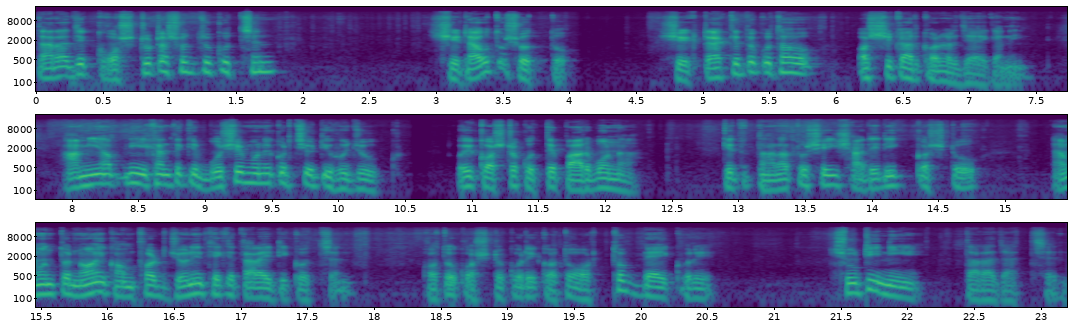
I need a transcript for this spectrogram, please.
তারা যে কষ্টটা সহ্য করছেন, সেটাও তো সত্য। সেটাকে তো কোথাও অস্বীকার করার জায়গা নেই। আমি আপনি এখান থেকে বসে মনে করছি ওটি হুজুক ওই কষ্ট করতে পারব না। কিন্তু তারা তো সেই শারীরিক কষ্ট, এমন তো নয় কমফর্ট জোনে থেকে তারা এটি করছেন। কত কষ্ট করে, কত অর্থ ব্যয় করে ছুটি নিয়ে তারা যাচ্ছেন।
